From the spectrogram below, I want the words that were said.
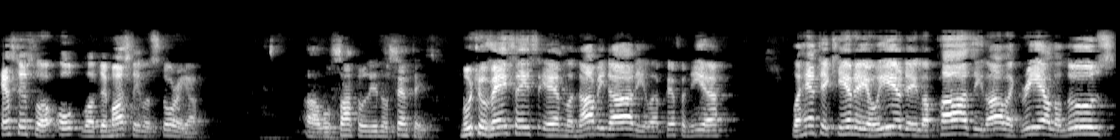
Esto es lo, lo demás de la historia. A los santos inocentes. Muchas veces en la Navidad y la Epifanía, la gente quiere oír de la paz y la alegría, la luz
